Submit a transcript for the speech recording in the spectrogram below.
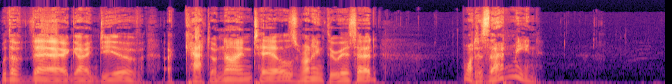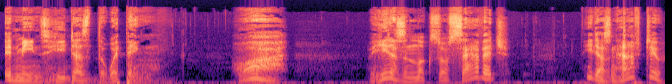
with a vague idea of a cat o' nine tails running through his head. What does that mean? It means he does the whipping. Wah! But he doesn't look so savage. He doesn't have to.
